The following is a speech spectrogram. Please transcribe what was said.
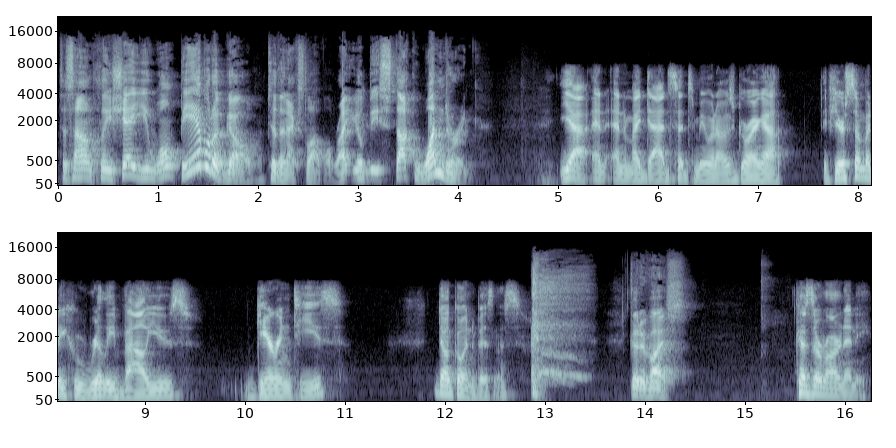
to sound cliche, you won't be able to go to the next level, right? You'll be stuck wondering. Yeah, and and my dad said to me when I was growing up, if you're somebody who really values guarantees, don't go into business Good advice. because there aren't any.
